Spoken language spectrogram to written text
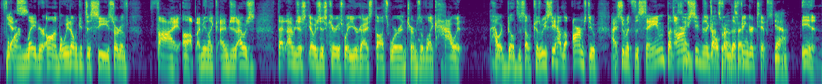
form Yes. later on, but we don't get to see sort of thigh up. I mean, like I'm just I was that I'm just I was just curious what your guys' thoughts were in terms of like how it how it builds itself because we see how the arms do. I assume it's the same, but the arms Same. seem to go That's from the say. fingertips Yeah. in.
